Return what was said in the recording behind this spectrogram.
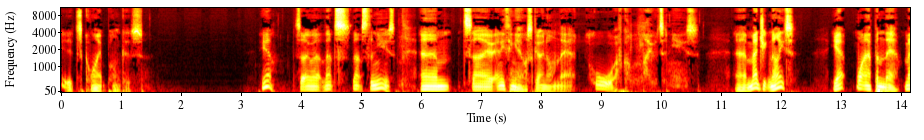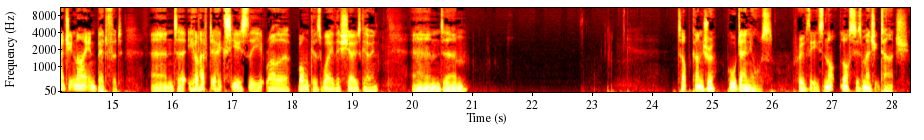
it's quite bonkers. yeah, so uh, that's that's the news. Um, so anything else going on there? Oh, I've got loads of news. Uh, Magic Night. Yeah, what happened there? Magic Night in Bedford. And uh, you'll have to excuse the rather bonkers way this show's going. And um, top conjurer Paul Daniels proved that he's not lost his magic touch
